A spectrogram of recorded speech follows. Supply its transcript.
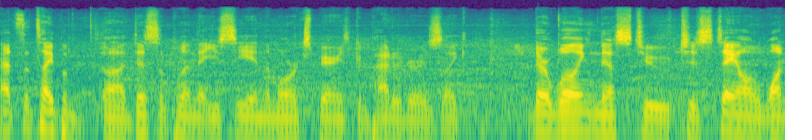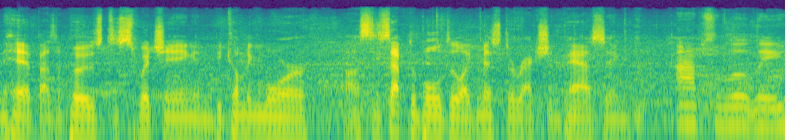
That's the type of uh, discipline that you see in the more experienced competitors. Like their willingness to to stay on one hip as opposed to switching and becoming more uh, susceptible to like misdirection passing. Absolutely.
